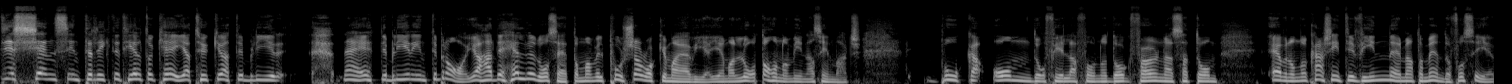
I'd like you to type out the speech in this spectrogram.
Det känns inte riktigt helt okej. Okay. Jag tycker att det blir nej, det blir inte bra. Jag hade hellre då sett om man vill pusha Rocky Maivia genom att låta honom vinna sin match. Boka om då Phil och Dog Furnas så att de, även om de kanske inte vinner, men att de ändå får se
